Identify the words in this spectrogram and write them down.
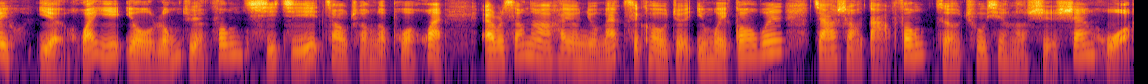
被也怀疑有龙卷风袭击，造成了破坏。Arizona 还有 New Mexico 就因为高温加上大风，则出现了是山火。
